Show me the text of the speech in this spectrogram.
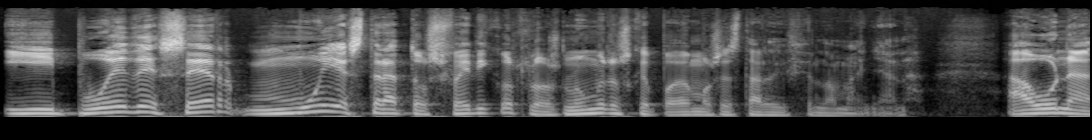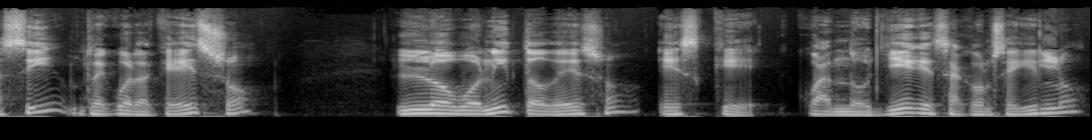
Y puede ser muy estratosféricos los números que podemos estar diciendo mañana. Aún así, recuerda que eso, lo bonito de eso es que cuando llegues a conseguirlo,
